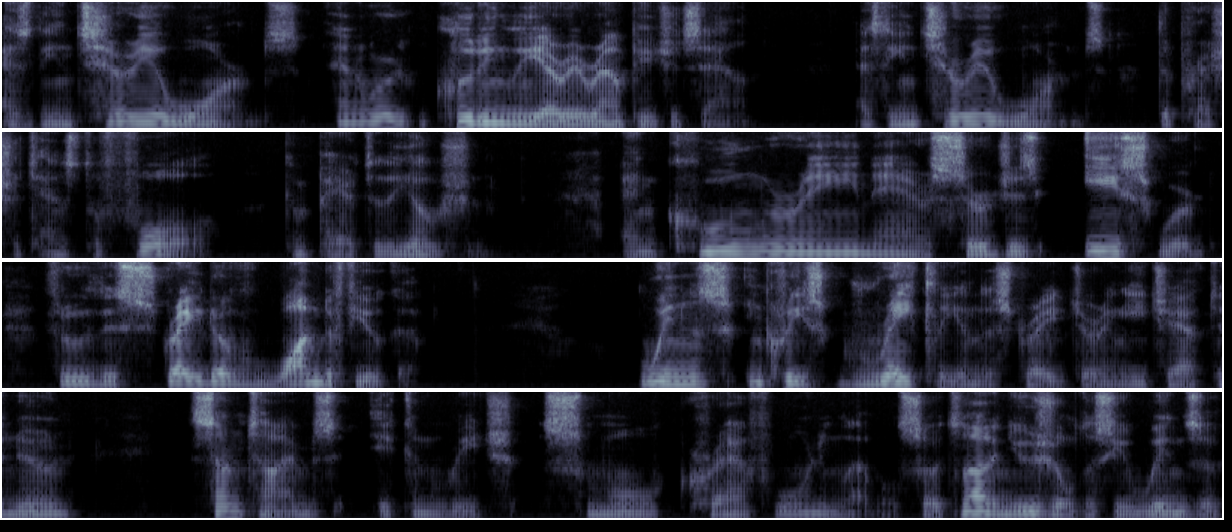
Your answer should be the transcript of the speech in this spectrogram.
As the interior warms, and we're including the area around Puget Sound, as the interior warms, the pressure tends to fall compared to the ocean, and cool marine air surges eastward through the Strait of Juan de Fuca. Winds increase greatly in the strait during each afternoon, sometimes it can reach small craft warning levels. So it's not unusual to see winds of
